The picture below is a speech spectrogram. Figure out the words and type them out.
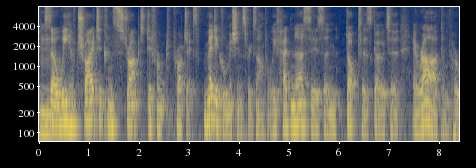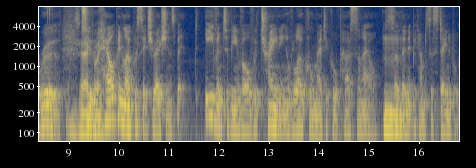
Hmm. So we have tried to construct different projects, medical missions, for example. We've had nurses and doctors go to Iraq and Peru to help in local situations, but even to be involved with training of local medical personnel. So mm. then it becomes sustainable.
